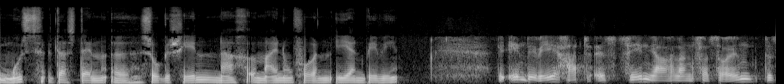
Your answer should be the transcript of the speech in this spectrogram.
muss das denn äh, so geschehen nach Meinung von ENBW? Die ENBW hat es zehn Jahre lang versäumt, das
